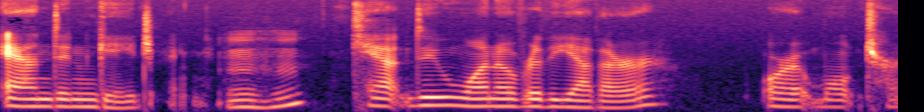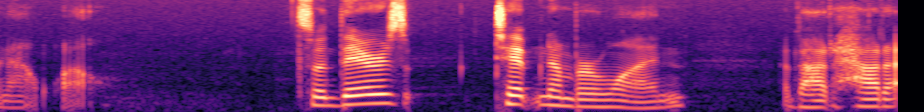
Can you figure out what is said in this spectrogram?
and engaging. Mm-hmm. Can't do one over the other, or it won't turn out well. So there's tip number one about how to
